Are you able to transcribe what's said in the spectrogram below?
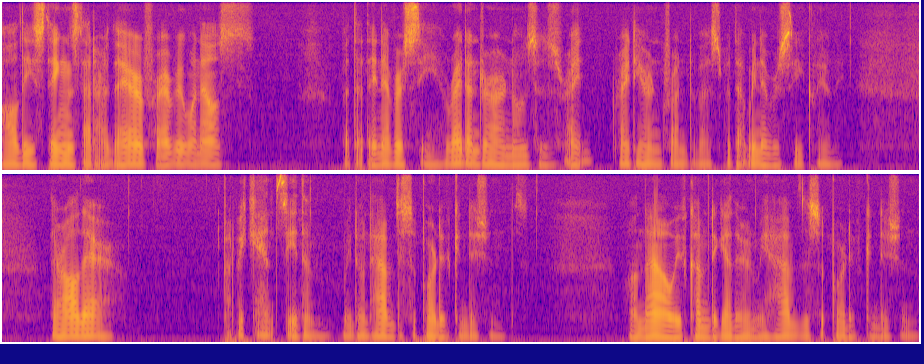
All these things that are there for everyone else, but that they never see, right under our noses, right, right here in front of us, but that we never see clearly. They're all there, but we can't see them. We don't have the supportive conditions. Well, now we've come together and we have the supportive conditions.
